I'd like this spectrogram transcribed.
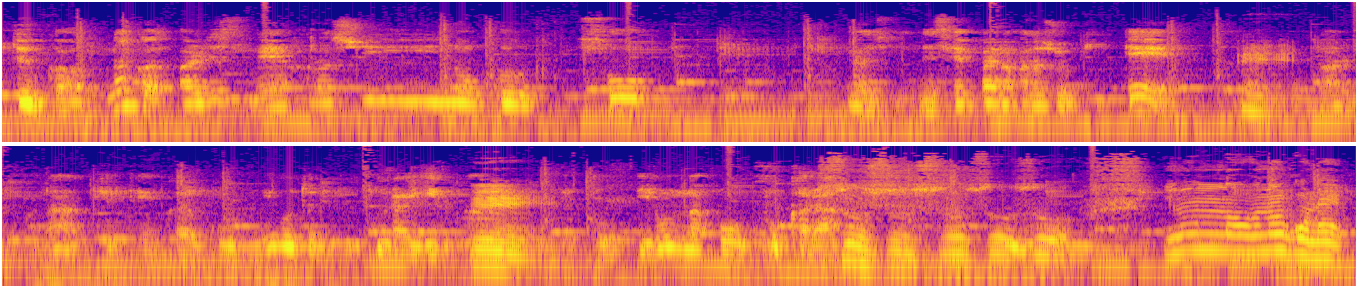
っていうか、なんかあれですね、話のこ、う、なんですかね、先輩の話を聞いて、うん。なるのかなっていう展開をこう見事に裏切るな、うんえっと、いろんな方向から。そうそうそうそうそう。いろんな、なんかね、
